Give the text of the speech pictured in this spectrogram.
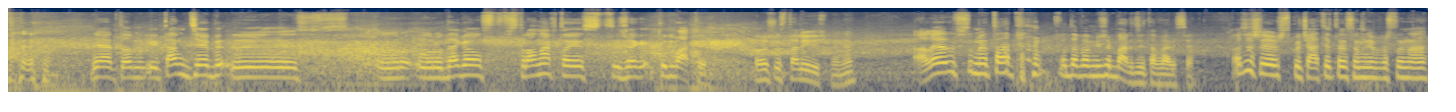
Nie, to tam gdzie yy, u, u Rudego w stronach to jest, że kudłaty. To już ustaliliśmy, nie? Ale w sumie ta podoba mi się bardziej ta wersja. Chociaż już skuciaty to są mnie po prostu na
